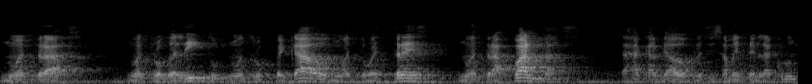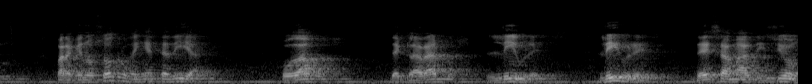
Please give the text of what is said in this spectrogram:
nuestras, nuestros delitos, nuestros pecados, nuestro estrés, nuestras faltas las ha cargado precisamente en la cruz, para que nosotros en este día podamos declararnos libres, libres de esa maldición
